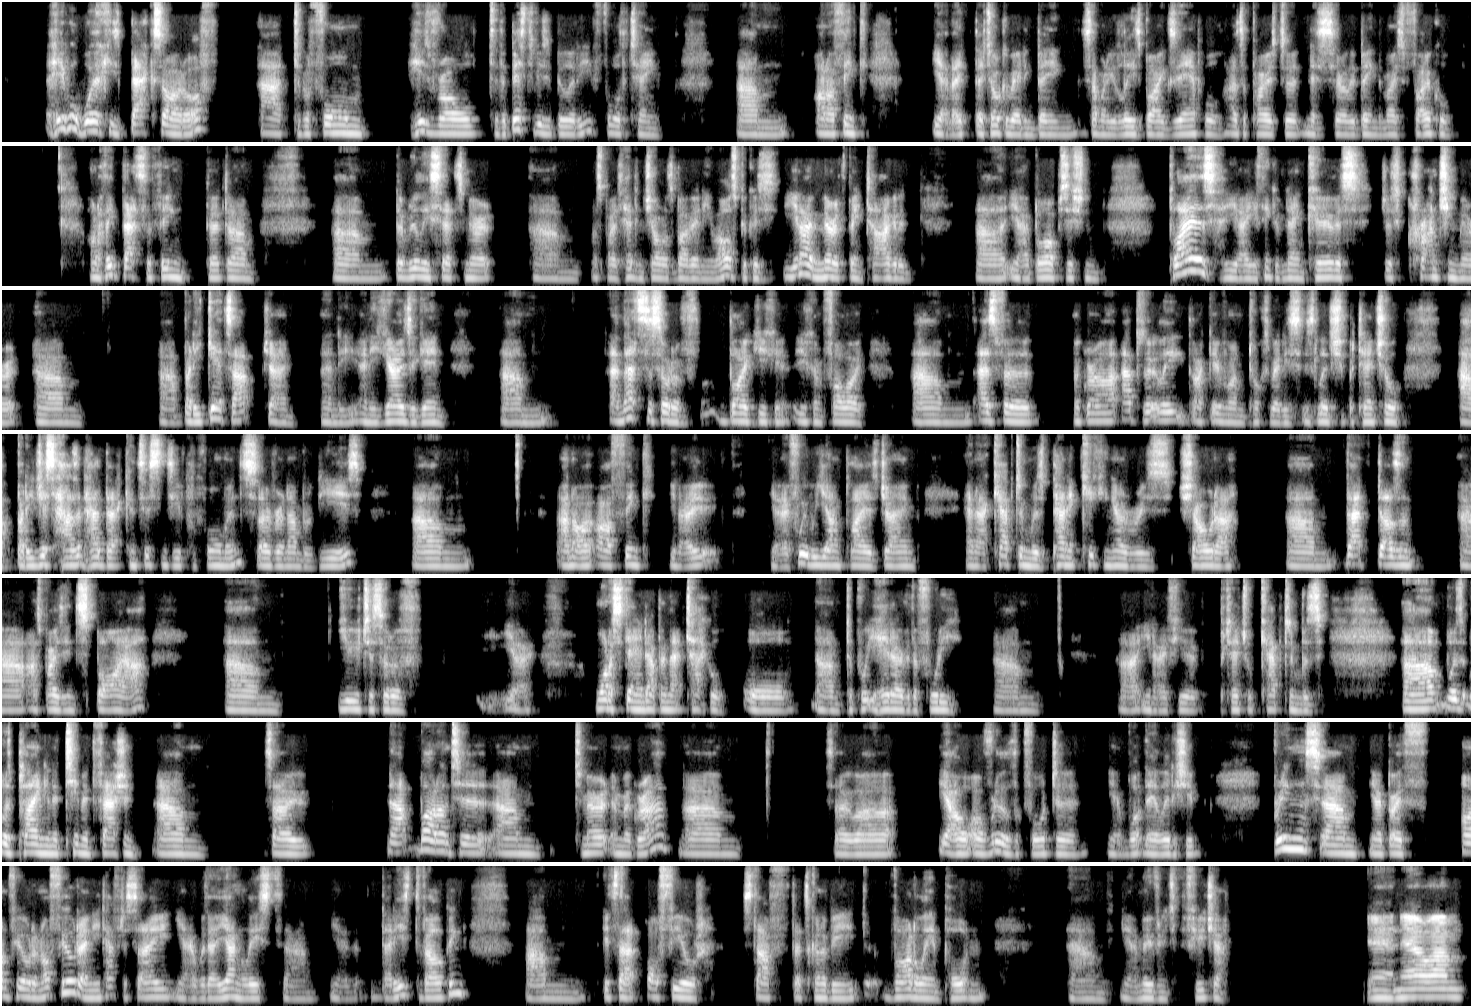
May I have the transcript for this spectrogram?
he will work his backside off uh, to perform his role to the best of his ability for the team. Um, and I think, yeah, they, they talk about him being someone who leads by example as opposed to necessarily being the most vocal. And I think that's the thing that um, um, that really sets Merrett, um, I suppose, head and shoulders above anyone else because you know Merrett's been targeted, uh, you know, by opposition players. You know, you think of Nankervis just crunching Merrett, um, uh, but he gets up, James, and he and he goes again. Um, and that's the sort of bloke you can you can follow. Um, as for McGrath, absolutely, like everyone talks about his, his leadership potential, uh, but he just hasn't had that consistency of performance over a number of years. Um, and I, I, think you know, you know, if we were young players, James, and our captain was panic kicking over his shoulder, um, that doesn't, uh, I suppose, inspire um, you to sort of, you know, want to stand up in that tackle or um, to put your head over the footy. Um, uh, you know, if your potential captain was uh, was was playing in a timid fashion. Um, so now, well done to um, to Merrett and McGrath. Um, so uh, yeah, I'll, I'll, really look forward to you know what their leadership brings. Um, you know, both on field and off field. And you'd have to say, you know, with a young list, um, you know, that is developing, um, it's that off field stuff that's going to be vitally important, um, you know, moving into the future. Yeah. Now, um,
